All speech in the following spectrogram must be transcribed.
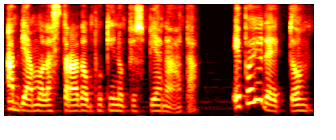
abbiamo la strada un pochino più spianata. E poi ho detto,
